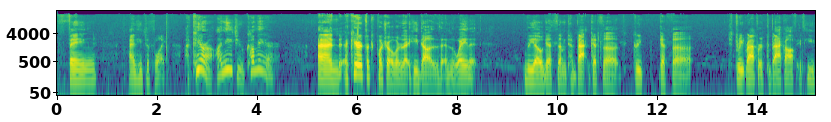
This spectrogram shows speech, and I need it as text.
thing, and he's just like, Akira, I need you, come here. And Akira's such a pushover that he does, and the way that ryo gets them to back, gets the street, gets the street rappers to back off is he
